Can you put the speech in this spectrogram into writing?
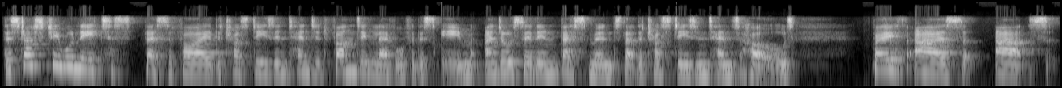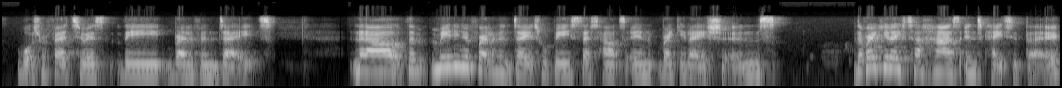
The strategy will need to specify the trustees' intended funding level for the scheme and also the investments that the trustees intend to hold, both as at what's referred to as the relevant date. Now, the meaning of relevant date will be set out in regulations. The regulator has indicated, though,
